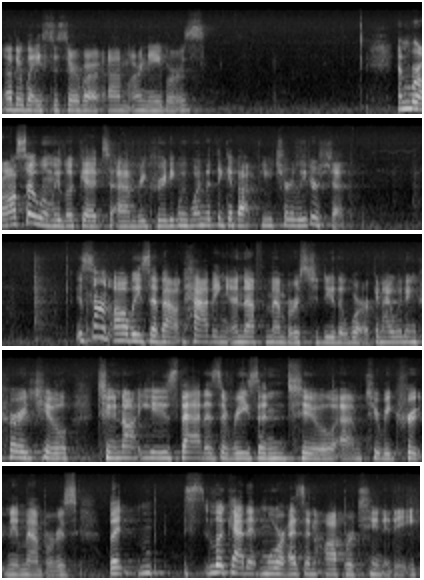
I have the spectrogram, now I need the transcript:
other ways to serve our um, our neighbors. And we're also, when we look at um, recruiting, we want to think about future leadership. It's not always about having enough members to do the work, and I would encourage you to not use that as a reason to um, to recruit new members, but look at it more as an opportunity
